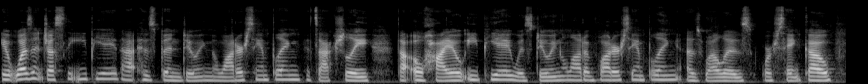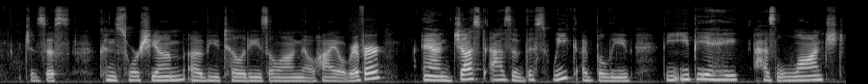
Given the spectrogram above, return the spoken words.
it wasn't just the EPA that has been doing the water sampling. It's actually the Ohio EPA was doing a lot of water sampling, as well as ORSANCO which is this consortium of utilities along the Ohio River. And just as of this week, I believe, the EPA has launched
